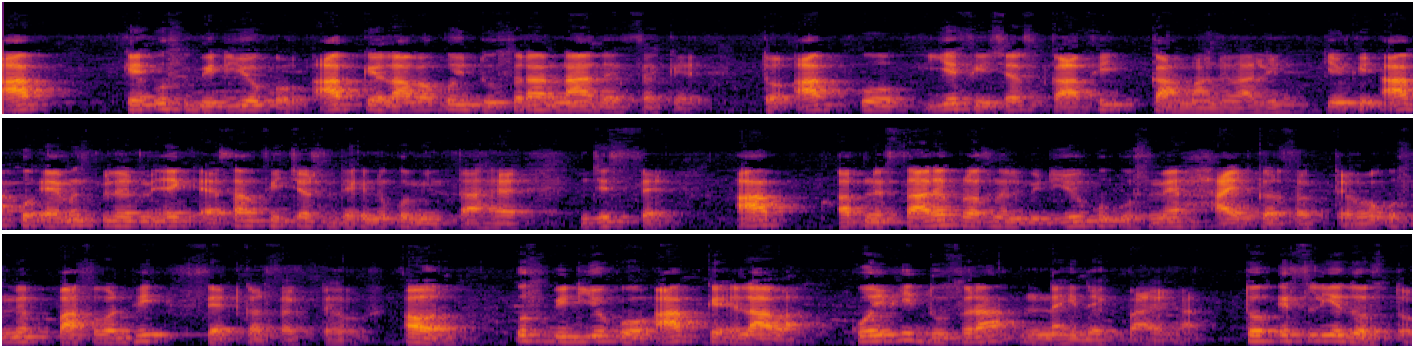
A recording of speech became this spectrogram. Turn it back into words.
आपके उस वीडियो को, आपके अलावा कोई दूसरा ना देख सके तो आपको ये फीचर्स काफ़ी काम आने वाली है, क्योंकि आपको एम एस प्लेयर में एक ऐसा फीचर्स देखने को मिलता है जिससे आप अपने सारे पर्सनल वीडियो को उसमें हाइड कर सकते हो, उसमें पासवर्ड भी सेट कर सकते हो, और उस वीडियो को आपके अलावा कोई भी दूसरा नहीं देख पाएगा। तो इसलिए दोस्तों,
